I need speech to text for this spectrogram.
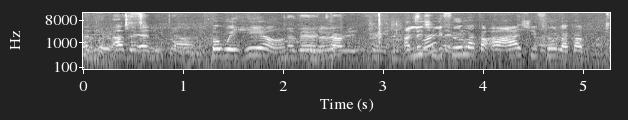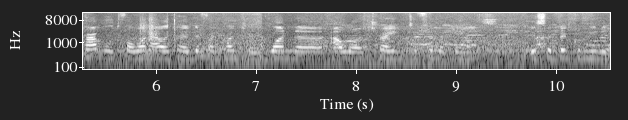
at the other end of town. but we're here. On a very you know? crowded train. I literally feel it. like I, I actually feel like I've traveled for one hour to a different country. One uh, hour train to Philippines. It's a big community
